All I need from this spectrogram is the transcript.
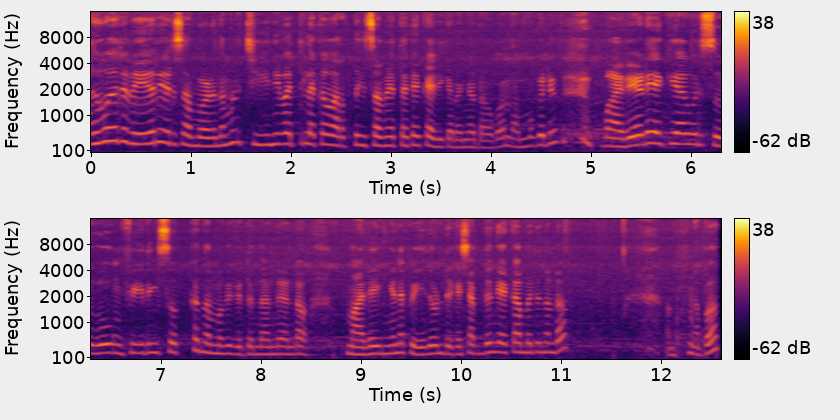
അതുപോലെ വേറെ ഒരു സംഭവമാണ്. നമ്മൾ ചീനിവറ്റിലൊക്കെ വറുത്ത് ഈ സമയത്തൊക്കെ കഴിക്കണം കേട്ടോ. അപ്പം നമുക്കൊരു മഴയുടെയൊക്കെ ആ ഒരു സുഖവും ഫീലിങ്സും ഒക്കെ നമുക്ക് കിട്ടുന്നുണ്ട് കേട്ടോ. മഴ ഇങ്ങനെ പെയ്തുകൊണ്ടിരിക്കുക. ശബ്ദം കേൾക്കാൻ പറ്റുന്നുണ്ടോ? അപ്പോൾ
